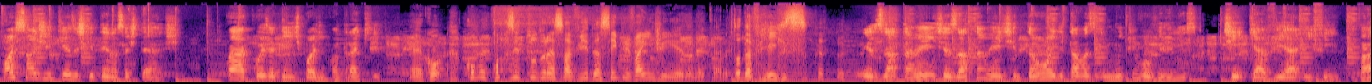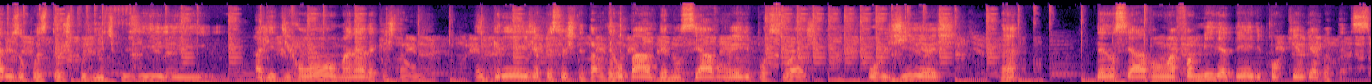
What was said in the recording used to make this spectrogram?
quais são as riquezas que tem nessas terras. Qual é a coisa que a gente pode encontrar aqui? É, co- como quase tudo nessa vida sempre vai em dinheiro, né, cara? Toda vez. Exatamente, exatamente. Então ele estava muito envolvido nisso. Tinha, que havia, enfim, vários opositores políticos e, e ali de Roma, né, da questão da igreja, pessoas que tentavam derrubá-lo, denunciavam ele por suas orgias, né? Denunciavam a família dele, porque o que acontece?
